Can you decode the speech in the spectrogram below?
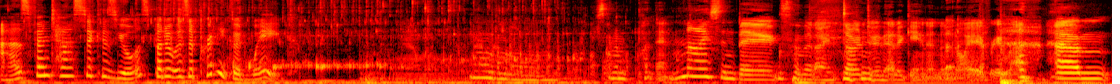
as fantastic as yours, but it was a pretty good week. Just gonna put that nice and big so that I don't do that again and annoy everyone. Um,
